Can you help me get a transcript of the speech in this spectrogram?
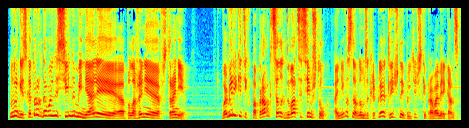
многие из которых довольно сильно меняли э, положение в стране. В Америке этих поправок целых 27 штук. Они в основном закрепляют личные и политические права американцев.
